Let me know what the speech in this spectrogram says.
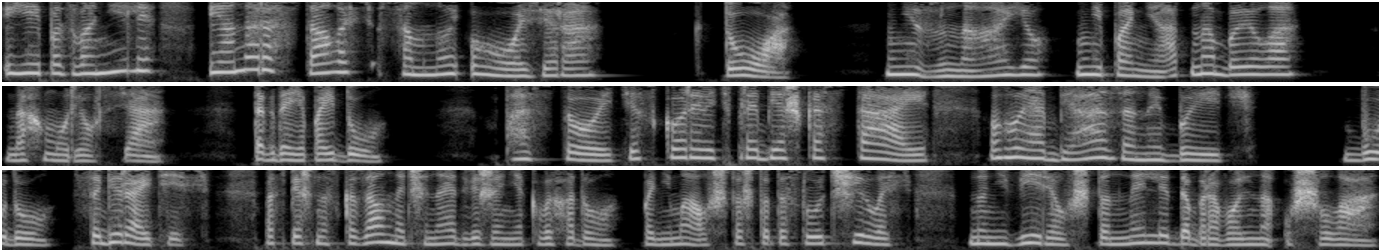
Ей позвонили, и она рассталась со мной у озера. Кто? Не знаю, непонятно было. Нахмурился. Тогда я пойду. Постойте, скоро ведь пробежка стаи. Вы обязаны быть. Буду. Собирайтесь, поспешно сказал, начиная движение к выходу. Понимал, что что-то случилось, но не верил, что Нелли добровольно ушла.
